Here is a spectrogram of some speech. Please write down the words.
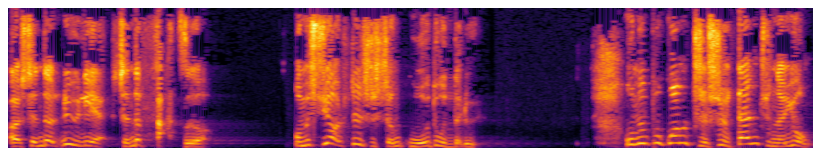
呃，神的律列、神的法则。我们需要认识神国度的律。我们不光只是单纯的用，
